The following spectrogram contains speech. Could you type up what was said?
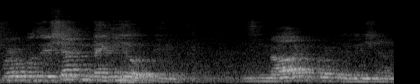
प्रोपोजिशन नहीं होती। नॉट प्रोपोजिशन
